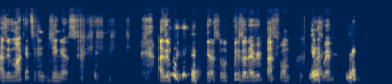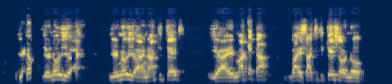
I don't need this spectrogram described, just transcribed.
as a marketing genius, as a genius, we put it on every platform. You know, Where, you know, you know you are you know you are an architect, you are a marketer by certification. No,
